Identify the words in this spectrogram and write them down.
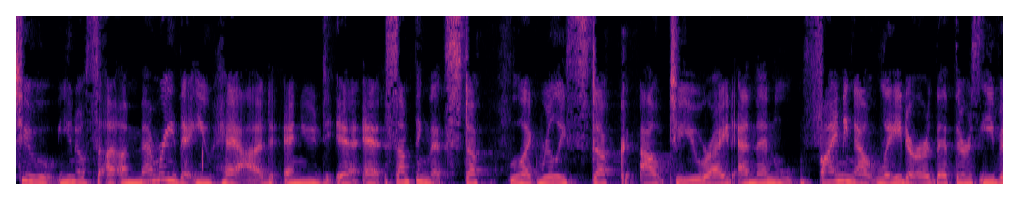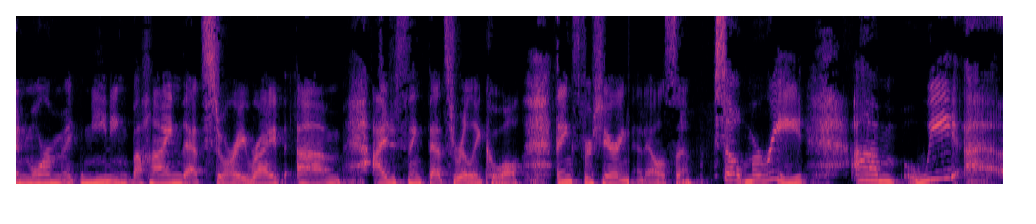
to you know a memory that you had and you uh, something that stuck like really stuck out to you, right? And then finding out later that there's even more meaning behind that story, right? Um, I just think that's really cool. Thanks for sharing that, allison So, Marie, um, we uh,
